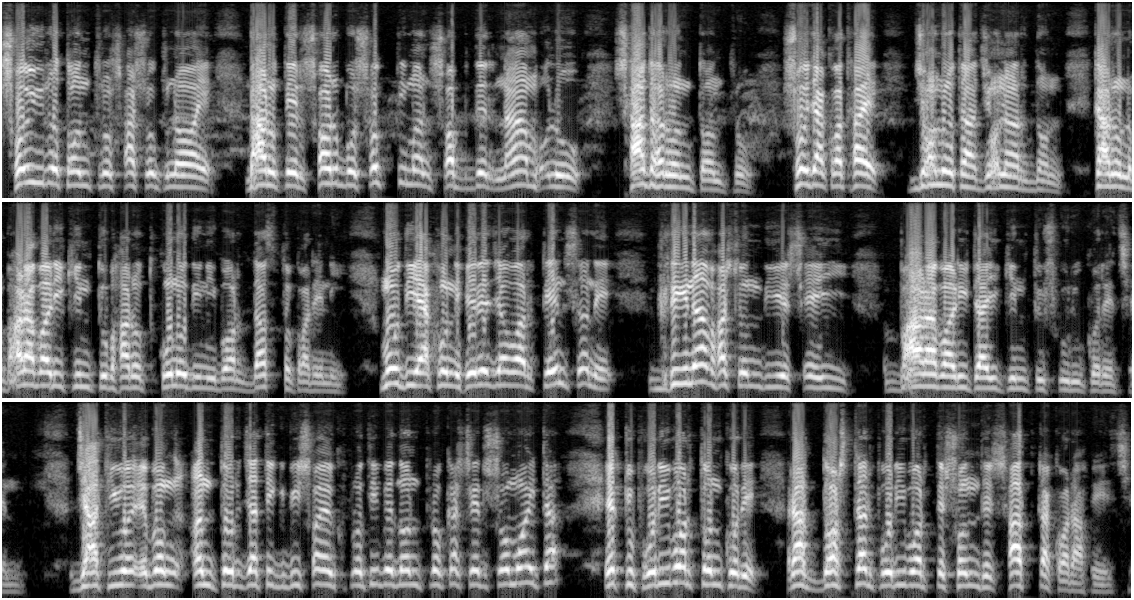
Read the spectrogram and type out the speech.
স্বৈরতন্ত্র শাসক নয়, ভারতের সর্বশক্তিমান শব্দের নাম হলো সাধারণতন্ত্র সোজা কথায়, জনতা জনার্দন। কারণ বাড়াবাড়ি কিন্তু ভারত কোনোদিনই বরদাস্ত করেনি। মোদী এখন হেরে যাওয়ার টেনশনে ঘৃণা ভাষণ দিয়ে সেই বাড়াবাড়িটাই কিন্তু শুরু করেছেন। জাতীয় এবং আন্তর্জাতিক বিষয়ক প্রতিবেদন প্রকাশের সময়টা একটু পরিবর্তন করে রাত দশটার পরিবর্তে সন্ধে সাতটা করা হয়েছে।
